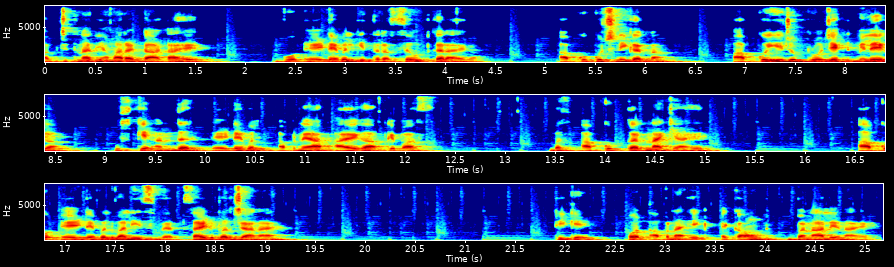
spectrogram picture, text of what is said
अब जितना भी हमारा डाटा है वो एयर टेबल की तरफ़ से उठ कर आएगा। आपको कुछ नहीं करना। आपको ये जो प्रोजेक्ट मिलेगा, उसके अंदर एयरटेबल अपने आप आएगा आपके पास। बस आपको करना क्या है? आपको एयरटेबल वाली इस वेबसाइट पर जाना है। ठीक है? और अपना एक अकाउंट बना लेना है।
